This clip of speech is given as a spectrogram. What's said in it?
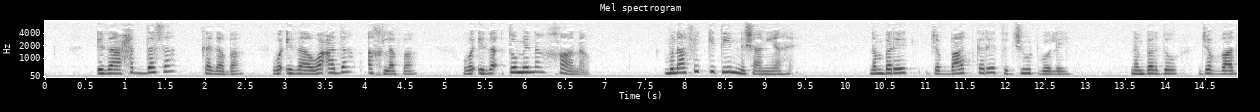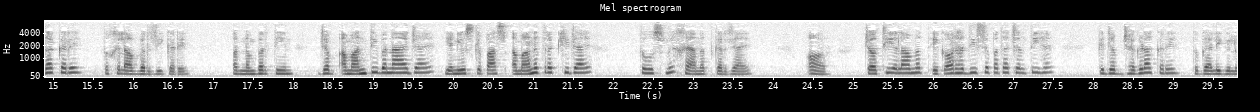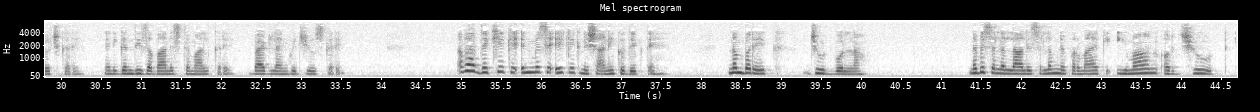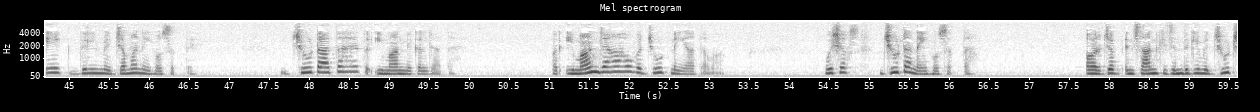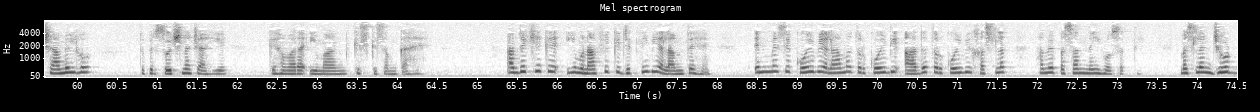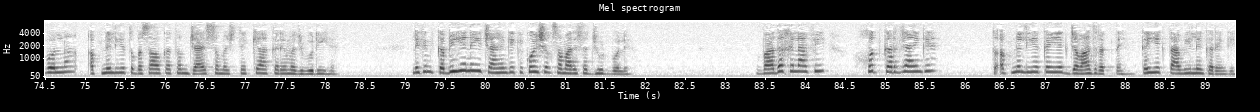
اذا حدث کذبا و اذا وعد اخلفا و اذا تمن خانا منافق کی تین نشانیاں ہیں۔ نمبر ایک، جب بات کرے تو جھوٹ بولے۔ نمبر دو، جب وعدہ کرے تو خلاف ورزی کرے۔ اور نمبر تین، جب امانتی بنایا جائے یعنی اس کے پاس امانت رکھی جائے، تو اس میں خیانت کر جائے۔ اور چوتھی علامت ایک اور حدیث سے پتہ چلتی ہے کہ جب جھگڑا کرے، تو گالی گلوچ کرے یعنی گندی زبان استعمال کرے، بیڈ لینگویج یوز کرے۔ اب آپ دیکھیے کہ ان میں سے ایک ایک نشانی کو دیکھتے ہیں۔ نمبر ایک، جھوٹ بولنا۔ نبی صلی اللہ علیہ وسلم نے فرمایا کہ ایمان اور جھوٹ ایک دل میں جمع نہیں ہو سکتے۔ جھوٹ آتا ہے تو ایمان نکل جاتا ہے۔ اور ایمان جہاں ہو وہ جھوٹ نہیں آتا وہاں۔ وہ شخص جھوٹا نہیں ہو سکتا۔ اور جب انسان کی زندگی میں جھوٹ شامل ہو تو پھر سوچنا چاہیے کہ ہمارا ایمان کس قسم کا ہے۔ آپ دیکھیے کہ یہ منافق کی جتنی بھی علامتیں ہیں، ان میں سے کوئی بھی علامت اور کوئی بھی عادت اور کوئی بھی خصلت ہمیں پسند نہیں ہو سکتی۔ مثلاً جھوٹ بولنا، اپنے لیے تو بسا اوقات ہم جائز سمجھتے ہیں، کیا کریں، مجبوری ہے۔ لیکن کبھی یہ نہیں چاہیں گے کہ کوئی شخص ہمارے ساتھ جھوٹ بولے۔ وعدہ خلافی خود کر جائیں گے تو اپنے لیے کئی ایک جواز رکھتے ہیں، کئی ایک تعویلیں کریں گے۔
